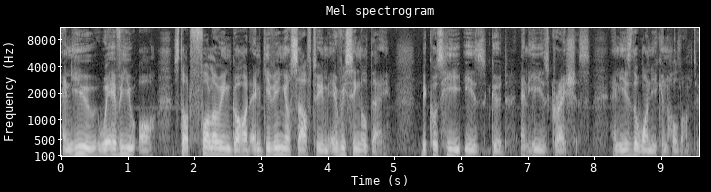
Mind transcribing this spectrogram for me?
and you, wherever you are, start following God and giving yourself to Him every single day because He is good and He is gracious and He is the one you can hold on to.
